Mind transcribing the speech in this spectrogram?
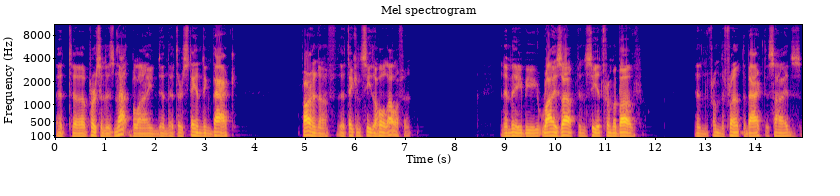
that a person is not blind and that they're standing back far enough that they can see the whole elephant. And then maybe rise up and see it from above and from the front, the back, the sides.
